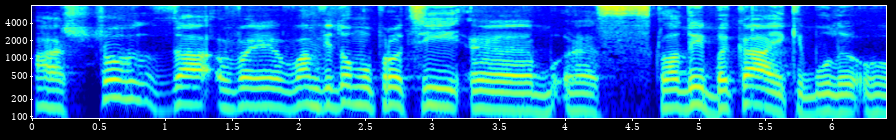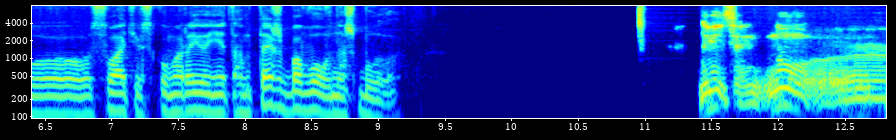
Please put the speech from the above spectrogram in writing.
А що за ви вам відомо про ці е, е, склади БК, які були у Сватівському районі? Там теж бавовна ж була. Дивіться, ну е,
